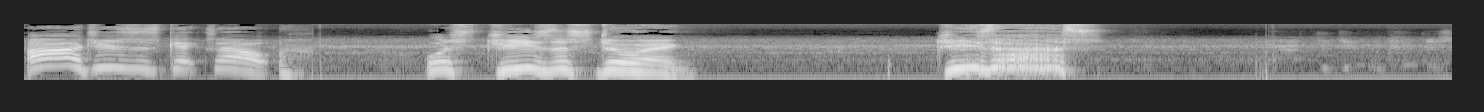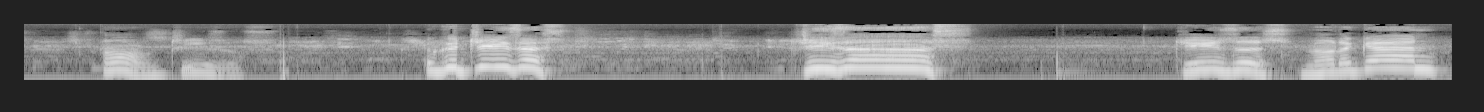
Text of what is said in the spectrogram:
Ah, Jesus gets out. What's Jesus doing? Jesus! Oh, Jesus. Look at Jesus! Jesus! Jesus, not again!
